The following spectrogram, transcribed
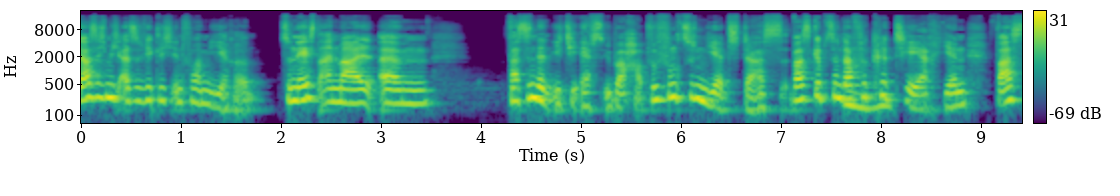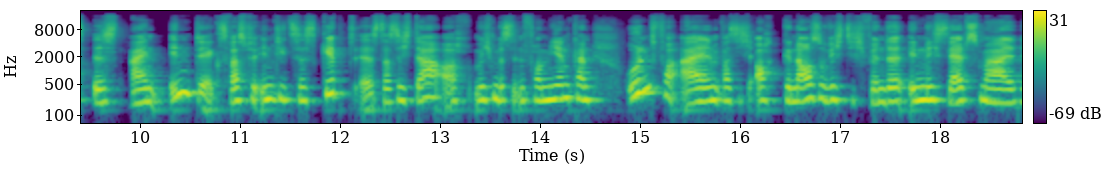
dass ich mich also wirklich informiere. Zunächst einmal, ähm, was sind denn ETFs überhaupt? Wie funktioniert das? Was gibt es denn da für mhm. Kriterien? Was ist ein Index? Was für Indizes gibt es? Dass ich da auch mich ein bisschen informieren kann und vor allem, was ich auch genauso wichtig finde, in mich selbst mal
